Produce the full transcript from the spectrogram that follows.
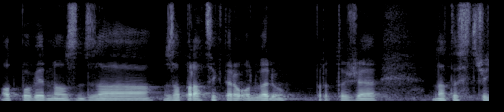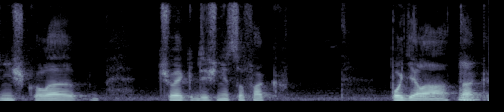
Odpovědnost za, za práci, kterou odvedu. Protože na té střední škole člověk, když něco fakt podělá, hmm. tak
